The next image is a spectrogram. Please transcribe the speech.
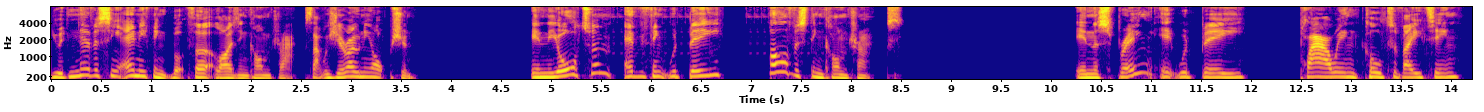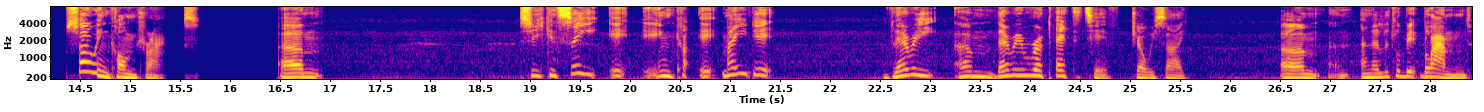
You would never see anything but fertilizing contracts. That was your only option. In the autumn, everything would be harvesting contracts. In the spring, it would be ploughing, cultivating, sowing contracts. Um, so you can see it, it, it made it very, um, very repetitive, shall we say, um, and, and a little bit bland.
